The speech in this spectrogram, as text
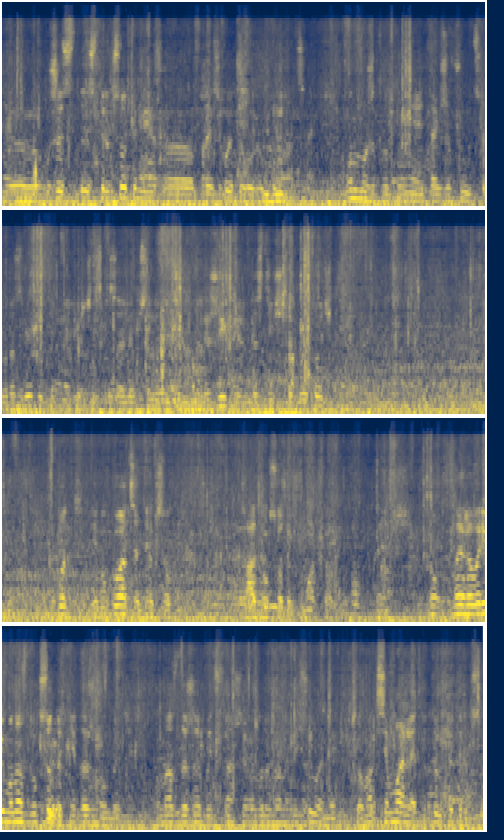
э, уже с, с 300 э, происходит его эвакуация. Он может выполнять также функцию разведывательной, как вы сказали, в абсолютно тихом режиме, достичь любой точки. Вот эвакуация 300. А 200 ты можешь? Ну, мы говорим, у нас 200 не должно быть. У нас должны быть с нашими вооруженными силами максимально это только 300.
